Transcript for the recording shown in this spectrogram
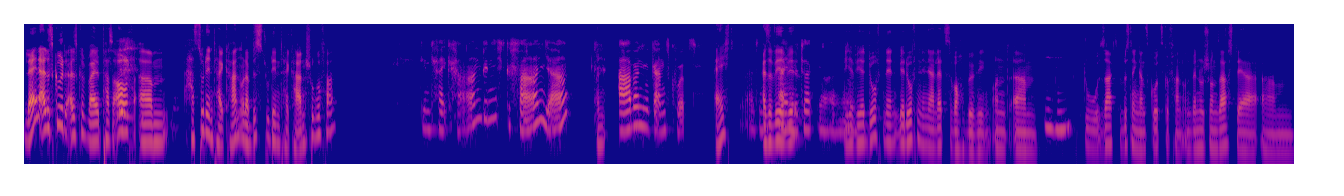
Nein, alles gut, alles gut, weil pass auf, ähm, hast du den Taycan oder bist du den Taycan schon gefahren? Den Taycan bin ich gefahren, ja. Und- Aber nur ganz kurz. Echt? Also, Also wir- wir- Mittag mal, ja. Wir, wir, durften den, wir durften den ja letzte Woche bewegen und ähm, Mhm. du sagst, du bist den ganz kurz gefahren und wenn du schon sagst, der, ähm,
